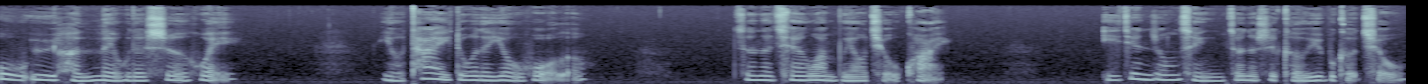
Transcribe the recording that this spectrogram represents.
物欲横流的社会，有太多的诱惑了。真的千万不要求快，一见钟情真的是可遇不可求。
